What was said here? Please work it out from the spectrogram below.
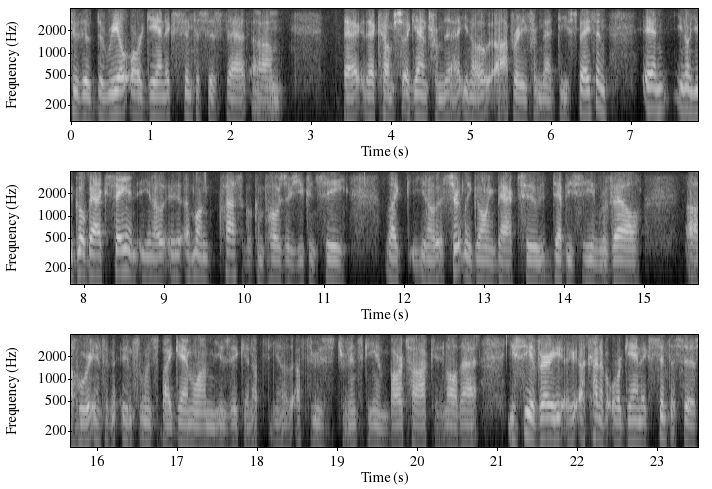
to the, the real organic synthesis that mm-hmm. um, that, that comes again from that you know operating from that deep space and and you know you go back saying you know among classical composers you can see like you know certainly going back to Debussy and Ravel uh, who were influenced by gamelan music and up you know up through Stravinsky and Bartok and all that you see a very a, a kind of organic synthesis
